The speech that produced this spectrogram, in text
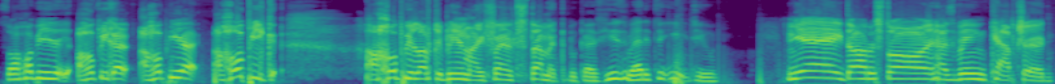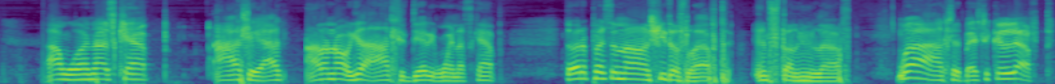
So I hope you, I hope you got, I hope you, I hope you, I hope you love to be in my friend's stomach because he's ready to eat you. Yay, Daughter Star has been captured. I won as camp. Actually, I, I don't know. Yeah, I actually did win as camp. The other person, uh, she just left. Instantly left. Well, I actually, basically left.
